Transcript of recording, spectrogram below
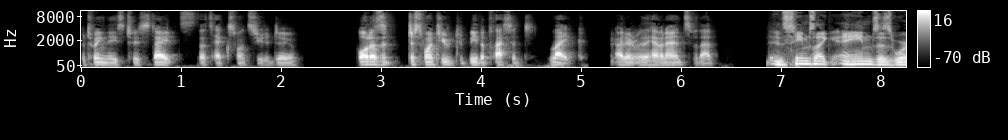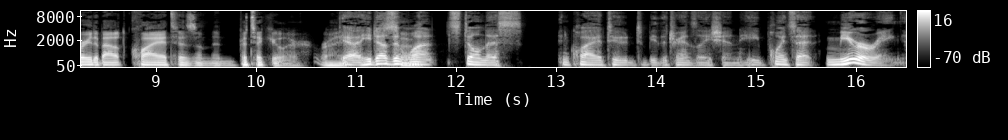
between these two states that text wants you to do or does it just want you to be the placid lake i don't really have an answer for that it seems like Ames is worried about quietism in particular, right? Yeah, he doesn't so. want stillness and quietude to be the translation. He points at mirroring.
